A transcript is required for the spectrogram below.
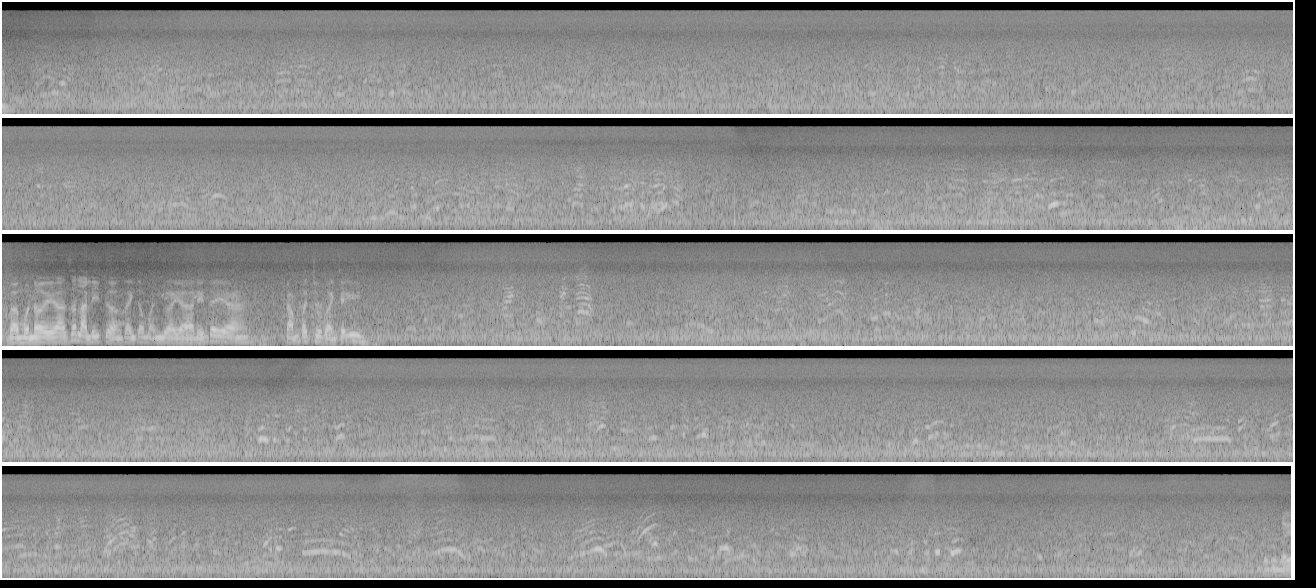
Và một nơi à, rất là lý tưởng dành cho mọi người à, đến đây à, tắm và chụp ảnh check in.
